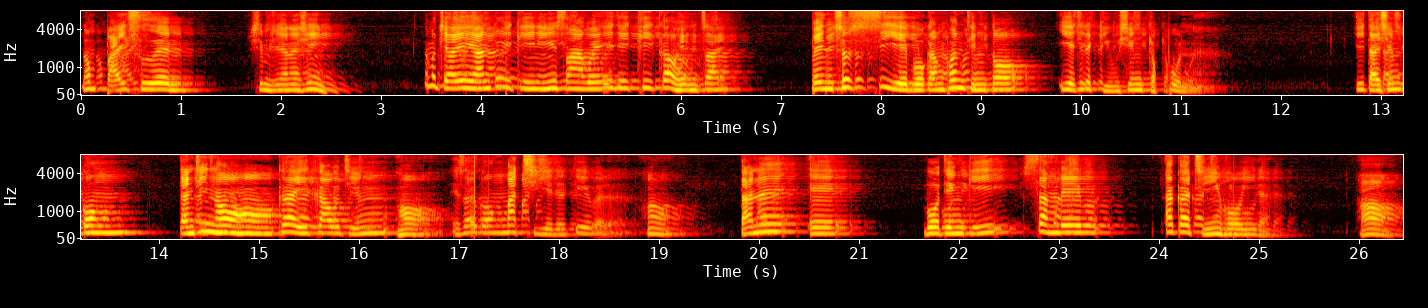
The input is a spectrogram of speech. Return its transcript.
拢白痴诶，是毋是安尼先？那么贾一言对今年三月一直去到现在。编出四个无共款程度，伊诶即个求生剧本啊！伊大声讲，但真吼吼，甲伊交情吼，会使讲默契的就对个啦吼。但呢，会无定期送礼物，啊，甲钱互伊啦，吼。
